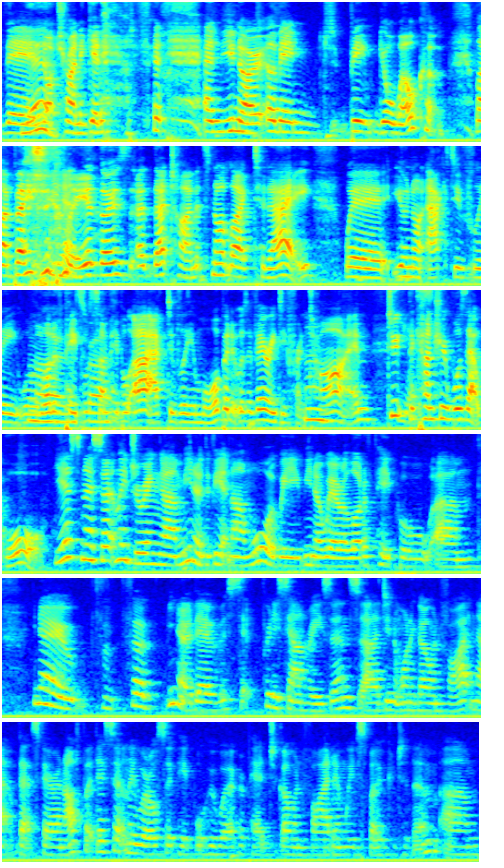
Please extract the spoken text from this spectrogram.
there Yeah. not trying to get out of it, and you know, I mean, be you're welcome. Like basically, at those at that time, it's not like today where you're not actively. Well, a lot of people, some people are actively in war, but it was a very different time. The Yes. country was at war. Yes, no, certainly during um, you know the Vietnam War, we you know where a lot of people um, you know for, for you know their pretty sound reasons uh, didn't want to go and fight, and that that's fair enough. But there certainly were also people who were prepared to go and fight, and we've spoken to them. Um,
